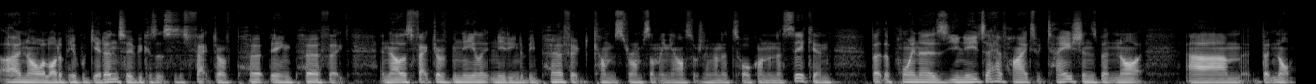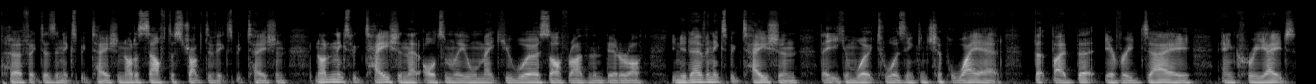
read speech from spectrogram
I know a lot of people get into because it's this factor of per- being perfect. And now, this factor of needing to be perfect comes from something else, which I'm going to talk on in a second. But the point is, you need to have high expectations, but not um, but not perfect as an expectation, not a self destructive expectation, not an expectation that ultimately will make you worse off rather than better off. You need to have an expectation that you can work towards and you can chip away at bit by bit every day and create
